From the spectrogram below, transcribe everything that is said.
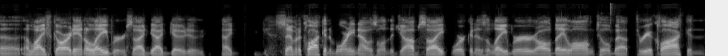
uh, a lifeguard and a laborer. So I'd I'd go to I seven o'clock in the morning. I was on the job site working as a laborer all day long till about three o'clock, and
